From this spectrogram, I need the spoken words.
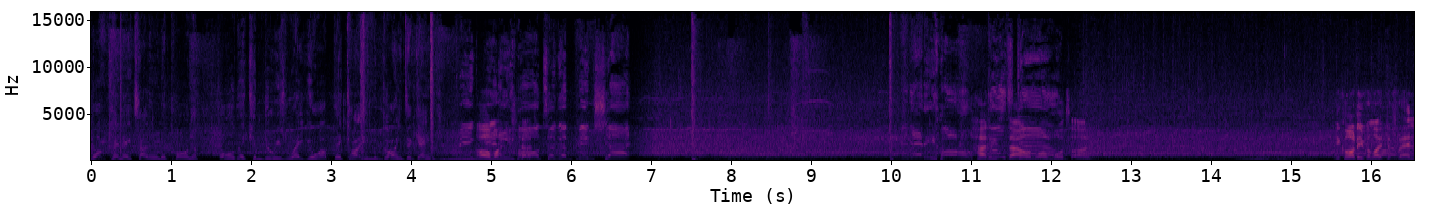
What can they tell you in the corner? All they can do is wake you up. They can't even go into game. Big Oh my Eddie God. Hall took a big shot. Eddie Hall And he's goes down one more time. He can't even like defend.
